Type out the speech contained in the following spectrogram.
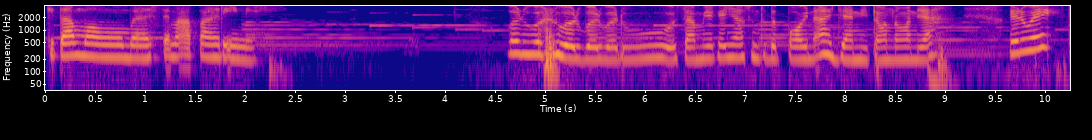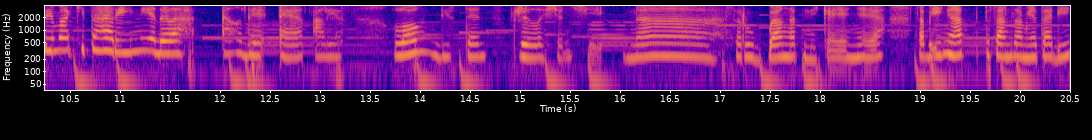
Kita mau bahas tema apa hari ini? Waduh, waduh, waduh, waduh, waduh. Samir kayaknya langsung to the point aja nih teman-teman ya. By the way, tema kita hari ini adalah LDR alias Long Distance Relationship. Nah, seru banget nih kayaknya ya. Tapi ingat, pesan Samia tadi,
